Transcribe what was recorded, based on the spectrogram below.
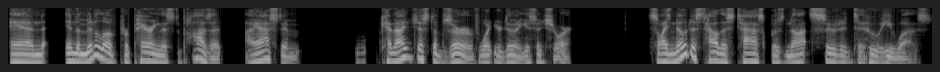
And in the middle of preparing this deposit, I asked him, "Can I just observe what you're doing?" He said, "Sure." So I noticed how this task was not suited to who he was.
